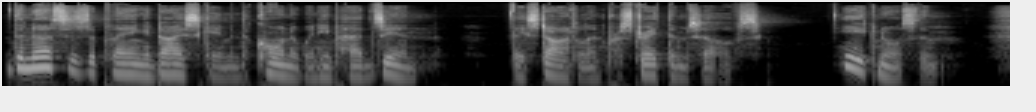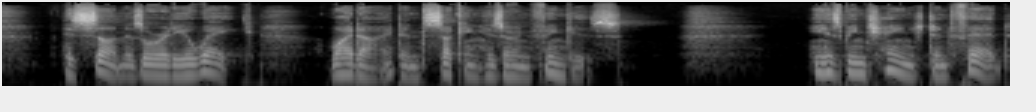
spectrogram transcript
The nurses are playing a dice game in the corner when he pads in. They startle and prostrate themselves. He ignores them. His son is already awake, wide eyed and sucking his own fingers. He has been changed and fed,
